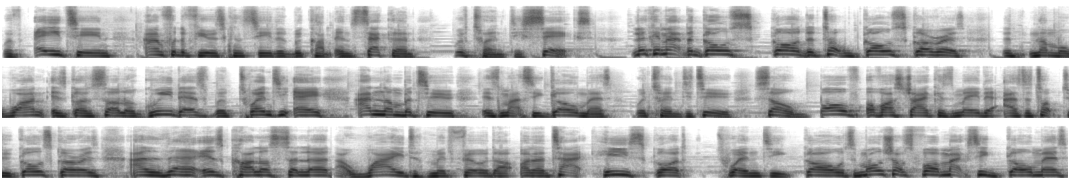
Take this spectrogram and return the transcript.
with 18. And for the fewest conceded, we come in second with 26. Looking at the goals scored, the top goal scorers, the number one is Gonzalo Guedes with 28 and number two is Maxi Gomez with 22. So both of our strikers made it as the top two goal scorers and there is Carlos Soler, that wide midfielder on attack. He scored 20 goals. Most shots for Maxi Gomez.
